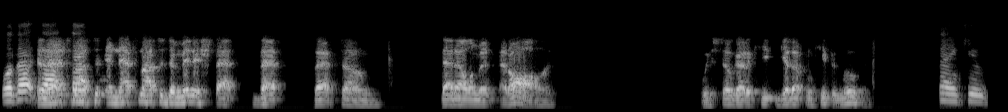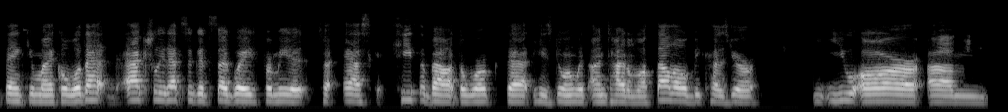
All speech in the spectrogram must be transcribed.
Well, that, and that, that's that, not to, and that's not to diminish that that that um that element at all. It's, we still got to keep get up and keep it moving. Thank you, thank you, Michael. Well, that actually that's a good segue for me to, to ask Keith about the work that he's doing with Untitled Othello because you're you are um,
